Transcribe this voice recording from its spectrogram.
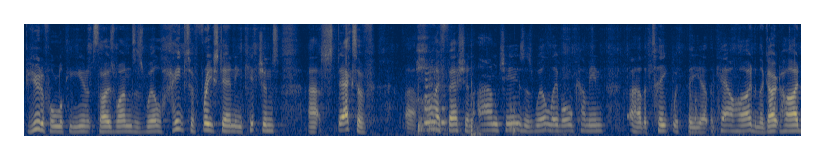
beautiful looking units those ones as well. Heaps of freestanding kitchens, uh, stacks of uh, high fashion armchairs as well, they've all come in. Uh, the teak with the, uh, the cow hide and the goat hide.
